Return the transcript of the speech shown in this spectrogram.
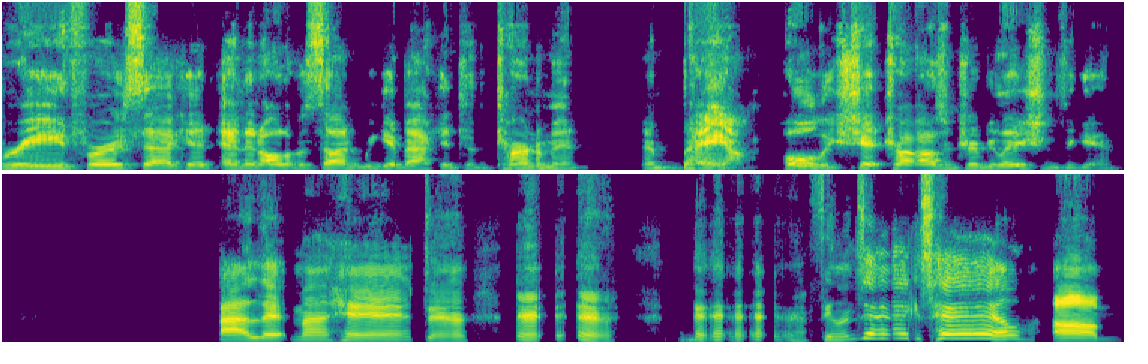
breathe for a second, and then all of a sudden we get back into the tournament, and bam, holy shit, trials and tribulations again. I let my hair down. Uh, uh, uh, uh, uh, uh, feeling zag as hell. Um,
